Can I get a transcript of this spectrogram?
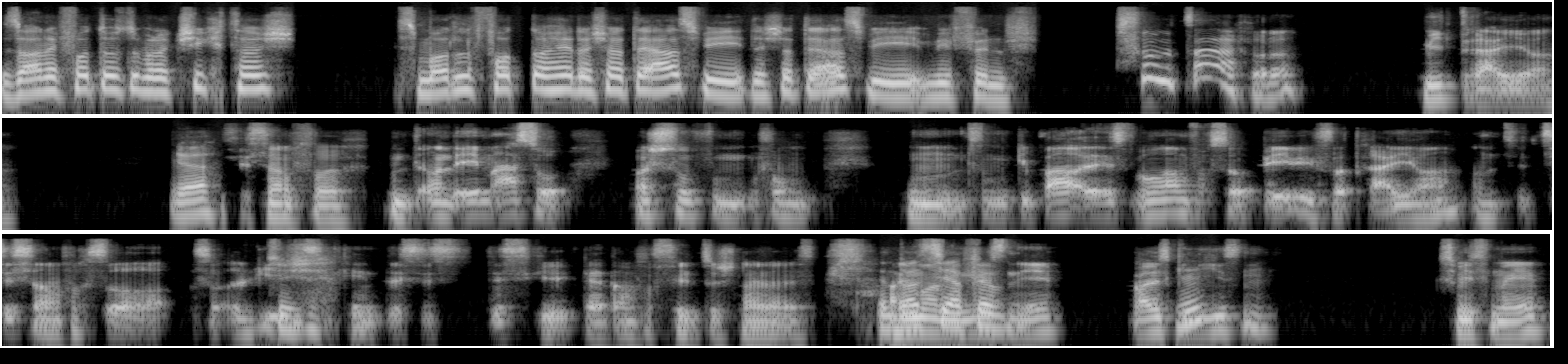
das eine Foto, das du mir da geschickt hast, das Modelfoto, hey, da schaut er aus wie, da schaut er aus wie, wie fünf. So zart, oder? Mit drei Jahren. Ja, Es ist einfach, und, und eben auch so, weißt du, so vom, vom, vom, vom Gebau, es war einfach so ein Baby vor drei Jahren und jetzt ist einfach so, so ein Sicher. riesiges Kind. Das, ist, das geht einfach viel zu schnell. Alles. Und Aber was meine, ja für- müssen eh alles Hm? genießen. Das wissen wir eh,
